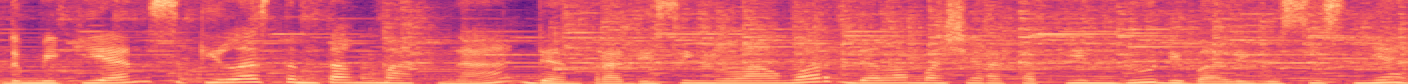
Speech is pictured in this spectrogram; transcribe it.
demikian sekilas tentang makna dan tradisi melawar dalam masyarakat Hindu di Bali khususnya.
